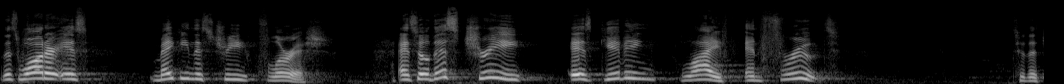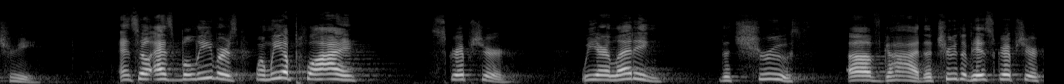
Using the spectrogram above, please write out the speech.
this water is making this tree flourish. And so this tree is giving life and fruit to the tree. And so, as believers, when we apply Scripture, we are letting the truth of God, the truth of His Scripture,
